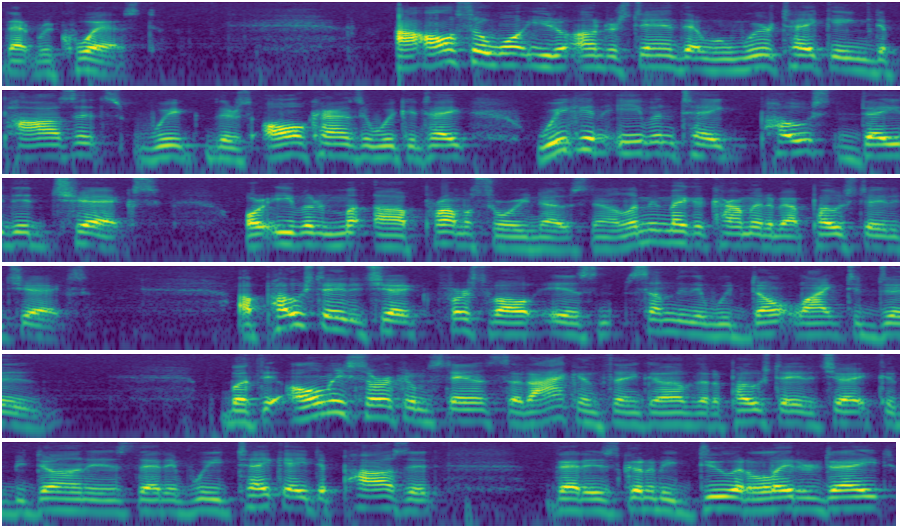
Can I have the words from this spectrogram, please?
that request. I also want you to understand that when we're taking deposits, we, there's all kinds that we can take. We can even take post-dated checks or even uh, promissory notes. Now, let me make a comment about post-dated checks. A post-dated check, first of all, is something that we don't like to do. But the only circumstance that I can think of that a post-dated check could be done is that if we take a deposit that is going to be due at a later date,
